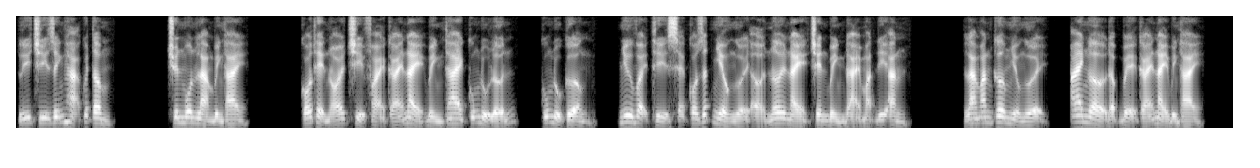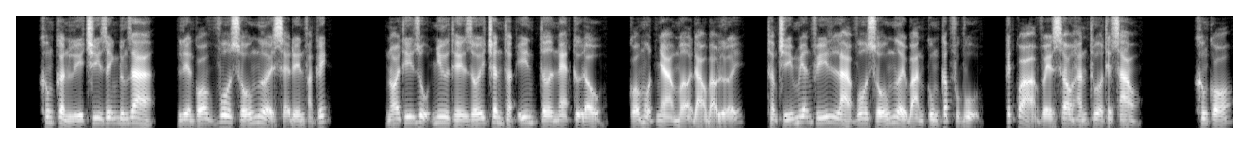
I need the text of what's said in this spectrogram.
lý trí dĩnh hạ quyết tâm. Chuyên môn làm bình thai. Có thể nói chỉ phải cái này bình thai cũng đủ lớn, cũng đủ cường như vậy thì sẽ có rất nhiều người ở nơi này trên bình đài mặt đi ăn. Làm ăn cơm nhiều người, ai ngờ đập bể cái này bình thai. Không cần lý trí dĩnh đứng ra, liền có vô số người sẽ đến phản kích. Nói thí dụ như thế giới chân thật internet cự đầu, có một nhà mở đào bảo lưới, thậm chí miễn phí là vô số người bán cung cấp phục vụ, kết quả về sau hắn thua thiệt sao? Không có.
